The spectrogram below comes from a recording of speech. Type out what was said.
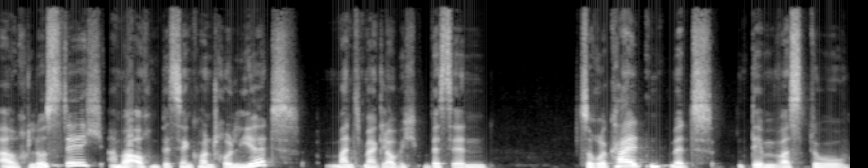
auch lustig, aber auch ein bisschen kontrolliert. Manchmal, glaube ich, ein bisschen zurückhaltend mit dem, was du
